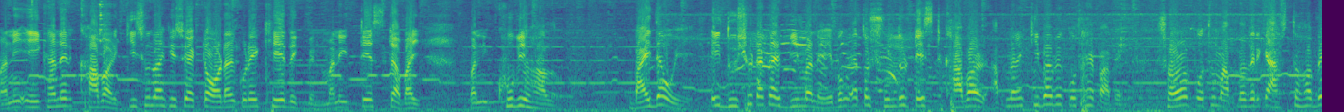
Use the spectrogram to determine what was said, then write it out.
মানে এইখানের খাবার কিছু না কিছু একটা অর্ডার করে খেয়ে দেখবেন। মানে টেস্টটা ভাই মানে খুবই ভালো। বাই দা ওয়ে এই দুশো টাকার বিমানে এবং এত সুন্দর টেস্ট খাবার আপনারা কীভাবে কোথায় পাবেন? সর্বপ্রথম আপনাদেরকে আসতে হবে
